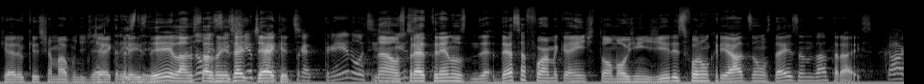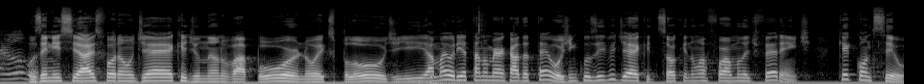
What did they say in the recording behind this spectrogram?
que era o que eles chamavam de Jack Jack 3D. Lá nos Não Estados Unidos é pré- Jacket. Pré-treino antes Não, os disso? pré-treinos de- dessa forma que a gente toma hoje em dia, eles foram criados há uns 10 anos atrás. Caramba. Os iniciais foram o Jacket, o Nano Vapor, No Explode, e a maioria está no mercado até hoje, inclusive o Jacket, só que numa fórmula diferente. O que aconteceu?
